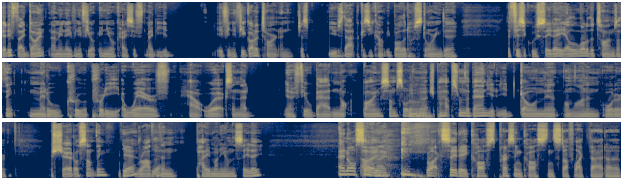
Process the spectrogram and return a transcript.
but if they don't, I mean, even if you're in your case, if maybe you, even if you got a torrent and just use that because you can't be bothered storing the the physical CD, a lot of the times I think metal crew are pretty aware of how it works and they'd you know feel bad not buying some sort of merch perhaps from the band. You'd, you'd go on there online and order a shirt or something, Yeah, rather yeah. than pay money on the CD. And also, like CD costs, pressing costs, and stuff like that. Uh,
